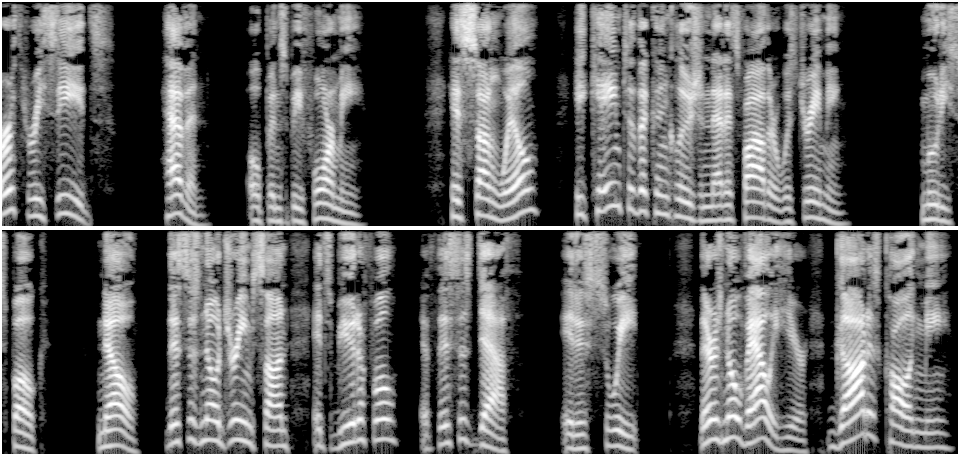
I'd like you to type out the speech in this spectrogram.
Earth recedes, heaven opens before me. His son Will, he came to the conclusion that his father was dreaming. Moody spoke, No, this is no dream, son. It's beautiful. If this is death, it is sweet. There is no valley here. God is calling me,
